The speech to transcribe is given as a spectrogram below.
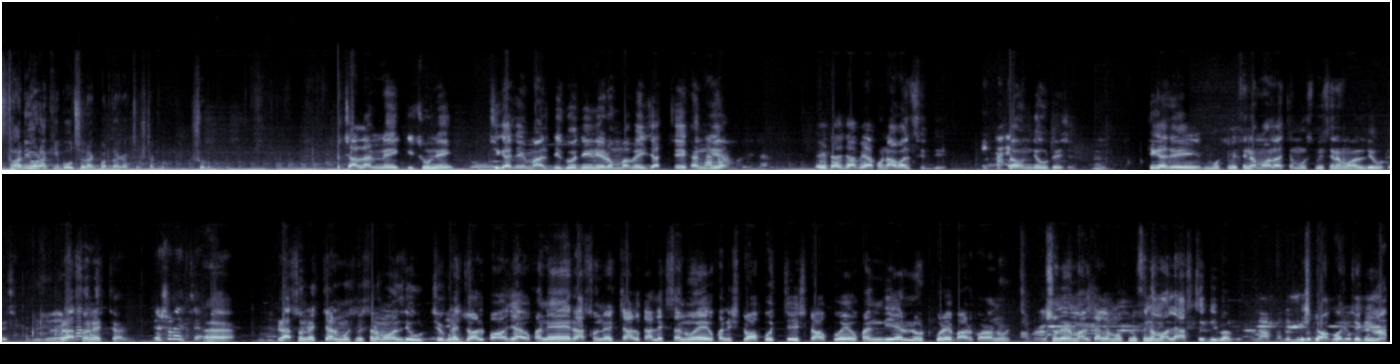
স্থানীয়রা কি বলছেন একবার দেখার চেষ্টা করুন। শুনুন। চালান নেই কিছু নেই। ঠিক আছে মাল দীর্ঘদিন এরম ভাবেই যাচ্ছে এখান দিয়ে। এটা যাবে এখন আবাল সিদ্ধি। ডাউন দিয়ে উঠেছে। ঠিক আছে এই মুসমি সিনেমা হল আছে মুসমি সিনেমা হল দিয়ে উঠেছে। রাশনের চাল? হ্যাঁ। রাশনের চাল মুসমি সিনেমা হল দিয়ে উঠছে। ওখানে জল পাওয়া যায় ওখানে রাশনের চাল কালেকশন হয়ে ওখানে স্টক হচ্ছে স্টক হয়ে ওখান দিয়ে লোড করে বার করানো হচ্ছে। রাশনের মাল তাহলে মুসমি সিনেমা হলে আসছে কীভাবে? স্টক হচ্ছে কীভাবে?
